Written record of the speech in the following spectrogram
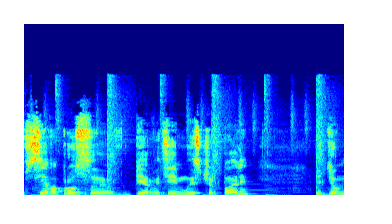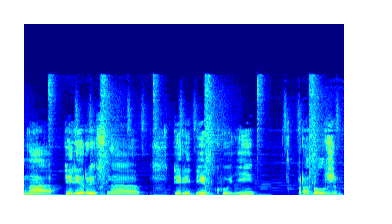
все вопросы в первой теме мы исчерпали. Идем на перерыв, на перебивку и продолжим.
